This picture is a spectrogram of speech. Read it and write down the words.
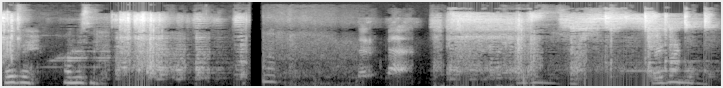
Hey, wait. One is it? Right one is it?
